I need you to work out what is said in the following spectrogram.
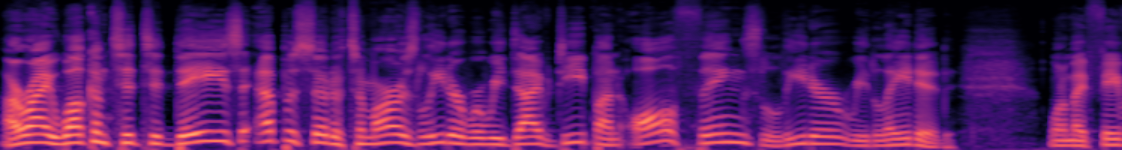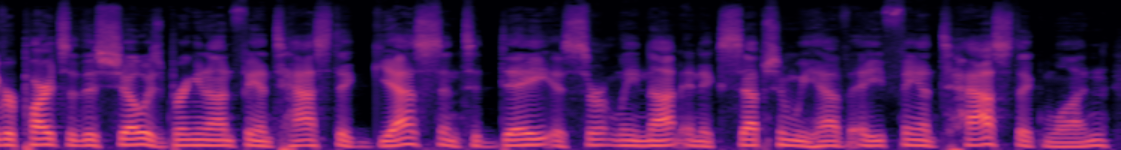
All right, welcome to today's episode of Tomorrow's Leader, where we dive deep on all things leader related. One of my favorite parts of this show is bringing on fantastic guests, and today is certainly not an exception. We have a fantastic one.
